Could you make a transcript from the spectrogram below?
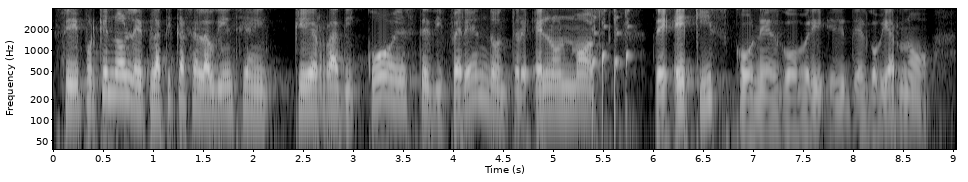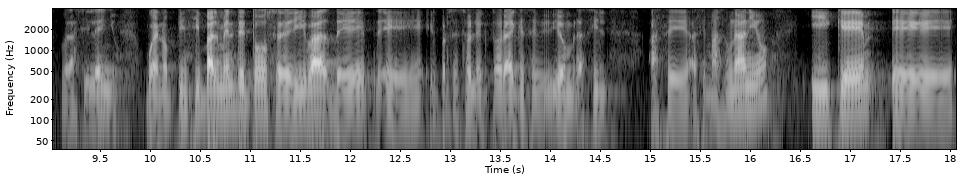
Sí, ¿por qué no le platicas a la audiencia en qué radicó este diferendo entre Elon Musk de X con el eh, del gobierno brasileño? Bueno, principalmente todo se deriva del de, el proceso electoral que se vivió en Brasil hace, hace más de un año y que eh,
